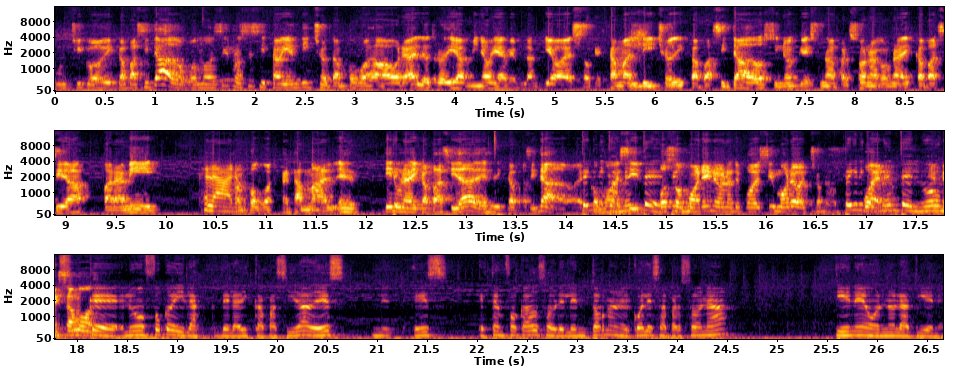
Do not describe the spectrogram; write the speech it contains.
un chico discapacitado, podemos decir, no sé si está bien dicho tampoco ahora, el otro día mi novia me planteaba eso, que está mal dicho discapacitado, sino que es una persona con una discapacidad, para mí Claro. tampoco está tan mal, Es- tiene una discapacidad, es discapacitado, es como decir, vos sos moreno, no te puedo decir morocho. No, técnicamente Bueno, el, nuevo empezamos- enfoque, el nuevo enfoque y la- de la discapacidad es, es- está enfocado sobre el entorno en el cual esa persona tiene o no la tiene.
